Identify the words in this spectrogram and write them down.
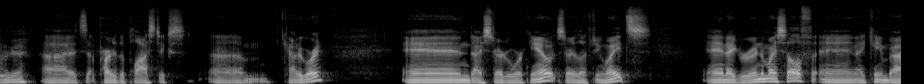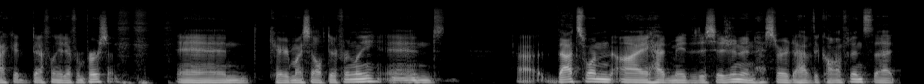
Okay. Uh, it's a part of the plastics um, category. And I started working out, started lifting weights, and I grew into myself, and I came back a, definitely a different person, and carried myself differently, and uh, that's when I had made the decision and started to have the confidence that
